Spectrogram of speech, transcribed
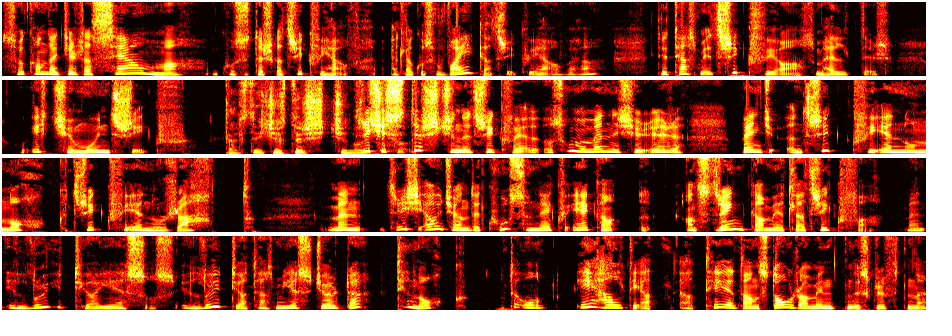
så kan det gjøre det samme hvordan sterska trygg vi har, eller hvordan veika trygg vi har. Ja? Det er det som er trygg vi har som helder, og ikke mun trygg. Det er ikke styrkjen. Det er ikke styrkjen i tryggve. Og som mennesker er bensje, en tryggve er noe nok, trygg vi er noe rett. Men det er ikke avgjørende hvordan jeg kan Han strenga meg til å rikva, men jeg lytter av Jesus, jeg lytter av det som Jesus gjør det, til nok. Og jeg halte at, at det er den store mynden i skriftene,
